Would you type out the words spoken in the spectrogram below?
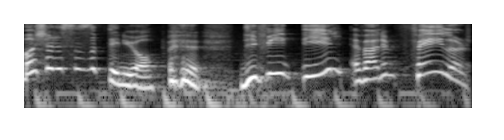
Başarısızlık deniyor. Defeat değil efendim failure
